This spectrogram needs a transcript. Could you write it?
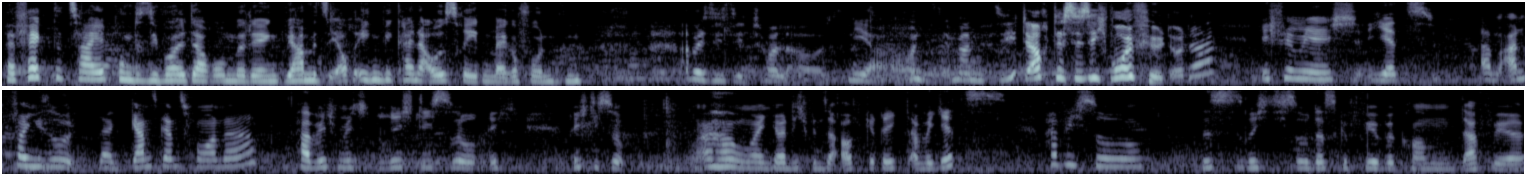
perfekte Zeitpunkt. Sie wollte auch unbedingt. Wir haben jetzt auch irgendwie keine Ausreden mehr gefunden. Aber sie sieht toll aus. Ja. Und man sieht auch, dass sie sich wohlfühlt, oder? Ich fühle mich jetzt am Anfang so da ganz, ganz vorne, habe ich mich richtig so, richtig, richtig so, oh mein Gott, ich bin so aufgeregt. Aber jetzt habe ich so, das ist richtig so das Gefühl bekommen, dafür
